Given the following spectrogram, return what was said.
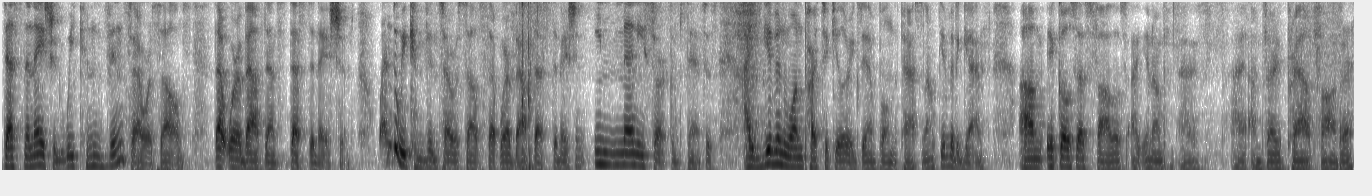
destination. We convince ourselves that we're about destination. When do we convince ourselves that we're about destination? In many circumstances. I've given one particular example in the past, and I'll give it again. Um, it goes as follows. I, you know, I've, I, am very proud father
